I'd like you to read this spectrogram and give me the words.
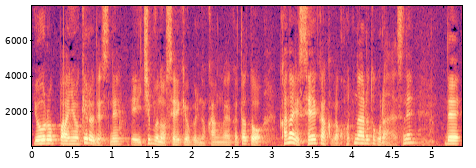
ヨーロッパにおけるですね一部の政教分離の考え方とかなり性格が異なるところなんですね。で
